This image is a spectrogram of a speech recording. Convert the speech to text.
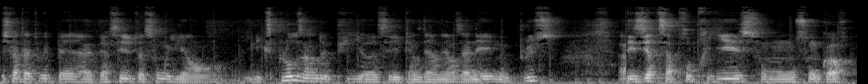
Tatouer de percer, de toute façon, il, est en, il explose hein, depuis euh, ces 15 dernières années, même plus. Euh, désir de s'approprier son, son, corps.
